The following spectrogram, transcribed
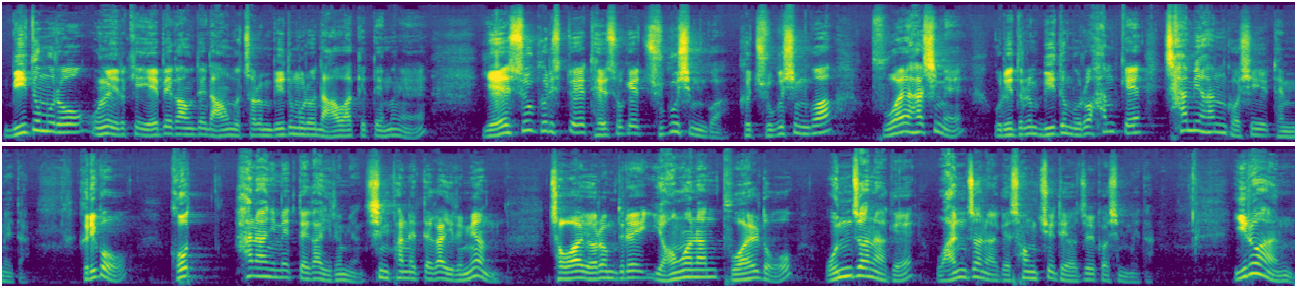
믿음으로 오늘 이렇게 예배 가운데 나온 것처럼 믿음으로 나왔기 때문에 예수 그리스도의 대속의 죽으심과 그 죽으심과 부활하심에 우리들은 믿음으로 함께 참여한 것이 됩니다. 그리고 곧 하나님의 때가 이르면 심판의 때가 이르면 저와 여러분들의 영원한 부활도 온전하게 완전하게 성취되어질 것입니다. 이러한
